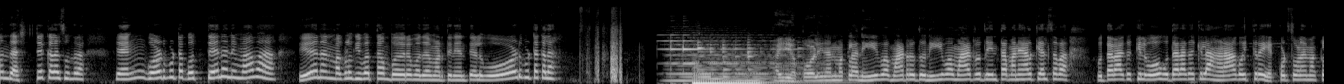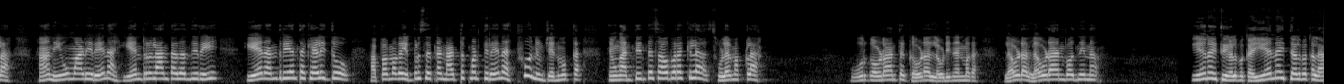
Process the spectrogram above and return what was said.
ಒಂದು ಅಷ್ಟೇ ಕಲ ಸುಂದ್ರ. ಹೆಂಗ್ ಓಡ್ಬಿಟ್ಟ ಗೊತ್ತೇನ ನಿಮ್ಮ ಮಾವ? ಏ ನನ್ನ ಮಗಳಿಗೆ ಇವತ್ತಂಬ ಬೇರೆ ಮದುವೆ ಮಾಡ್ತೀನಿ ಅಂತೇಳಿ ಓಡ್ಬಿಟ್ಟಕಲ್ಲ ಅಯ್ಯೋ ನನ್ನ ಮಕ್ಳ, ನೀವ ಮಾಡಿರೋದು ನೀವ ಮಾಡಿರೋದು ಇಂಥ ಮನೆಯಲ್ಲಿ ಕೆಲಸವ. ಉದ್ದಾರ ಆಗಕ್ಕಿಲ್ವೋ ಉದ್ದಾರ ಆಗಕ್ಕಿಲ್ಲ, ಹಾಳಾಗೋಯ್ತಿರ, ಎಕ್ಕಡ್ ಸೋಳೆ ಮಕ್ಳ. ಹಾಂ, ನೀವು ಮಾಡಿರೇನ? ಏನ್ರಲ್ಲ ಅಂತ ಅಂದಿರಿ? ಏನಂದ್ರಿ ಅಂತ ಕೇಳಿದ್ದು? ಅಪ್ಪ, ಮಗ ಇಬ್ರು ಸೇರ್ಕೊಂಡು ನಾಟಕ ಮಾಡ್ತೀರೇನ? ಥೂ ನಿಮ್ಮ ಜನ್ಮಕ್ಕ, ನಿಮ್ಗೆ ಅಂತಿಂತ ಸಾವು ಬರೋಕ್ಕಿಲ್ಲ ಸುಳೆ ಮಕ್ಳ. ಊರ್ ಗೌಡ ಅಂತ, ಗೌಡ ಲೌಡಿ ನನ್ನ ಮಗ. ಲೌಡ ಲೌಡ ಅನ್ಬೋದು ನೀನು. ಏನಾಯ್ತು ಹೇಳ್ಬೇಕಾ, ಏನಾಯ್ತು ಹೇಳ್ಬೇಕಲ್ಲ?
